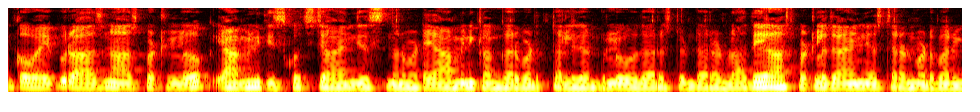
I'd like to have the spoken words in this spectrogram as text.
ఇంకోవైపు రాజున హాస్పిటల్లో యామిని తీసుకొచ్చి జాయిన్ చేస్తుందనమాట యామిని కంగారు పడుతూ తల్లిదండ్రులు ఓదారుస్తుంటారనమాట అదే హాస్పిటల్లో జాయిన్ చేస్తారనమాట మరి.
